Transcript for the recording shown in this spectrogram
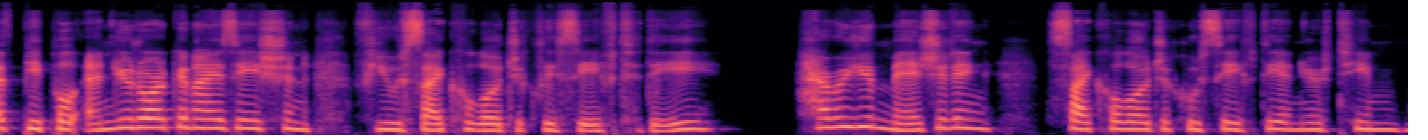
if people in your organisation feel psychologically safe today? How are you measuring psychological safety in your team?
